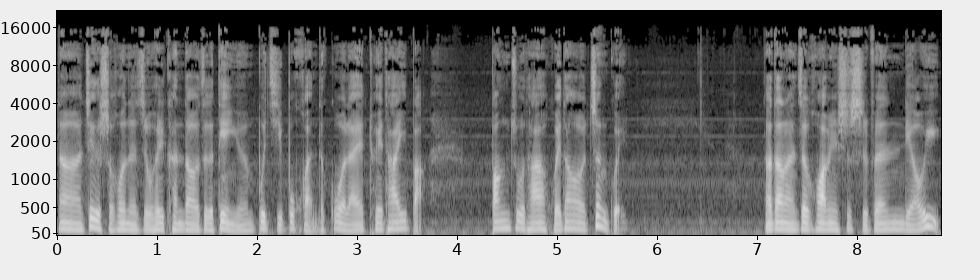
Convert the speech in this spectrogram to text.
那这个时候呢，只会看到这个店员不急不缓的过来推他一把，帮助他回到正轨。那当然，这个画面是十分疗愈。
